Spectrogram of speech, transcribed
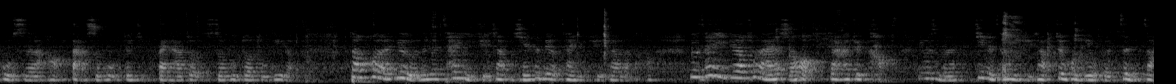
护师了哈，大师傅就拜他做师傅做徒弟了。到后来又有那个餐饮学校，以前是没有餐饮学校的哈。有餐饮学校出来的时候，叫他去考，因为什么呢？进了餐饮学校，最后也有个证照。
